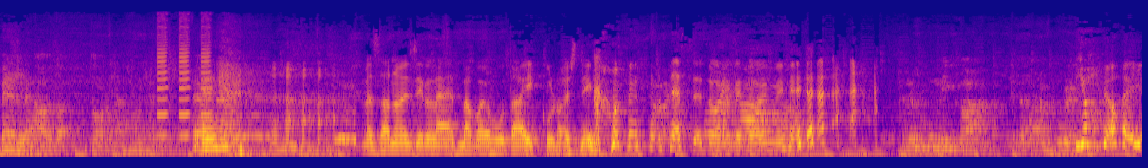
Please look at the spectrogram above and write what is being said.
pelleautotorven, semmoisen Mä sanoin silleen, että mä voin huutaa ikkunoista niin kunnes se torvi toimii. semmoinen kumikana, mitä. Joo, ai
